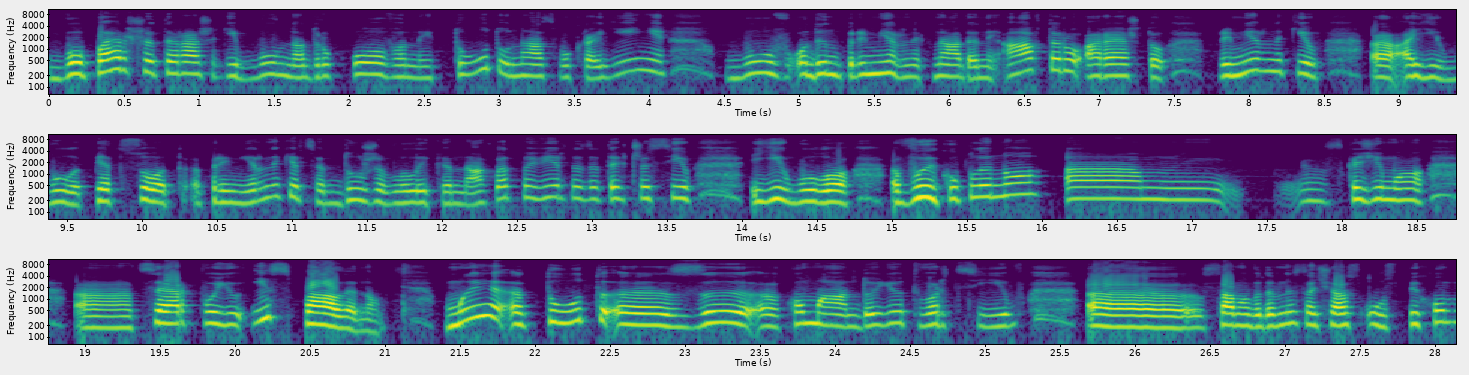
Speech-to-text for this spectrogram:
бо перший тираж, який був надрукований тут, у нас в Україні, був один примірник наданий автору, а решту примірників, е, а їх було 500 примірників. Це дуже великий наклад, повірте, за тих часів. Їх було викуплено. Скажімо, церквою і спалено. Ми е, тут е, з командою творців, саме видавництва час успіху,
